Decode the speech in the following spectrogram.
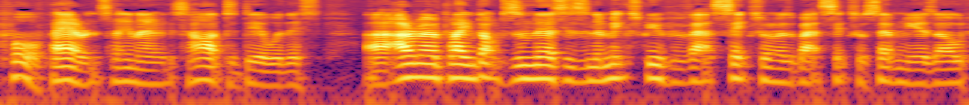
Poor parents, you know, it's hard to deal with this. Uh, I remember playing doctors and nurses in a mixed group of about six when I was about six or seven years old.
